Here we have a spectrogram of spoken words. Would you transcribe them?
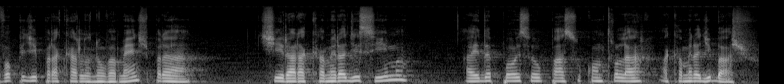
Vou pedir para a Carla novamente para tirar a câmera de cima, aí depois eu passo a controlar a câmera de baixo.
